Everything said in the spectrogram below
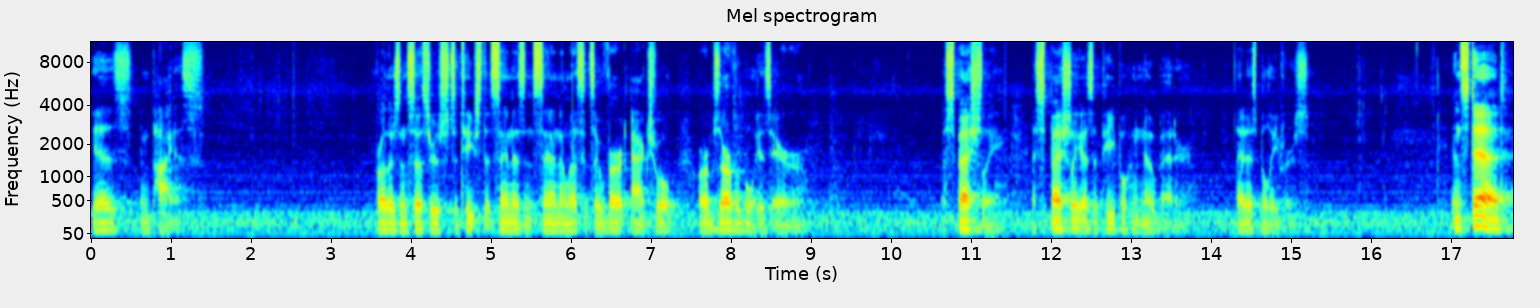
is impious brothers and sisters, to teach that sin isn't sin unless it's overt, actual, or observable is error. Especially, especially as a people who know better, that is, believers. Instead,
